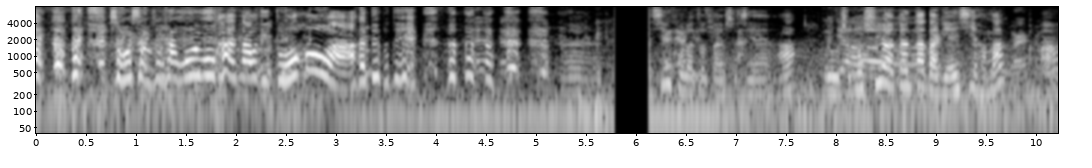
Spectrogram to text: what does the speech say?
什么手手上摸一摸看到底多厚啊，对不对？嗯，辛苦了这段时间啊，有什么需要跟大大联系好吗？啊，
